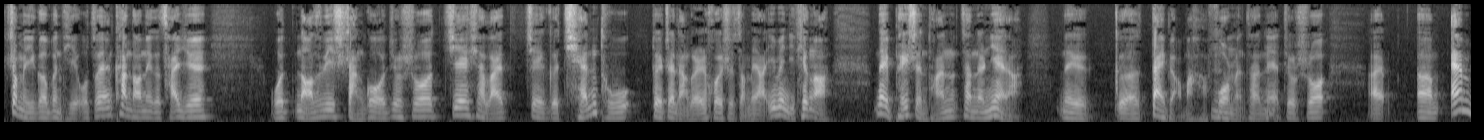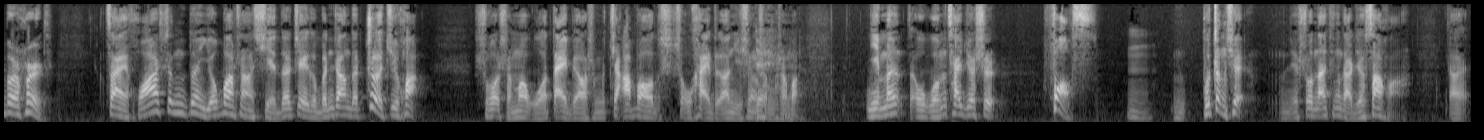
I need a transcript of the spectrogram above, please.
这么一个问题。我昨天看到那个裁决，我脑子里闪过，就是说接下来这个前途对这两个人会是怎么样？因为你听啊，那陪审团在那念啊，那个代表嘛，Foreman 在那就是说，哎呃，Amber Heard 在华盛顿邮报上写的这个文章的这句话。说什么？我代表什么家暴的受害者女性什么什么？你们我们裁决是 false，嗯嗯，不正确。你说难听点就撒谎啊、呃！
